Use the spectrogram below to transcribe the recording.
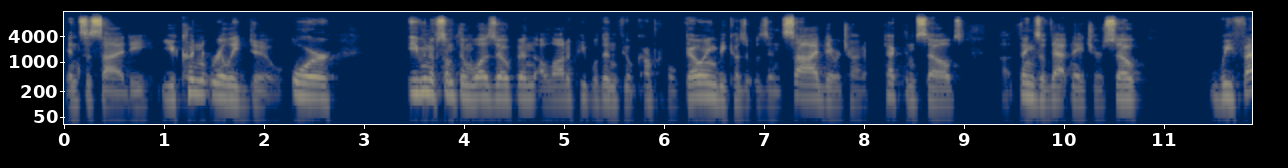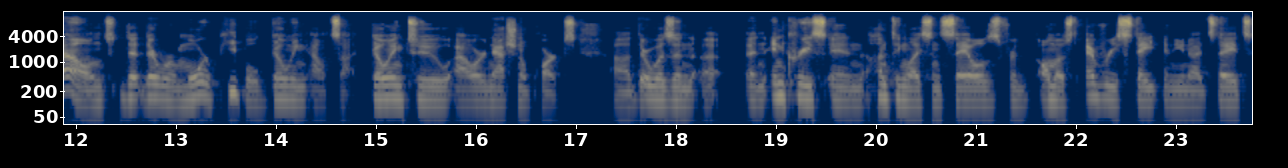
in society, you couldn't really do, or even if something was open, a lot of people didn't feel comfortable going because it was inside. They were trying to protect themselves, uh, things of that nature. So we found that there were more people going outside, going to our national parks. Uh, there was an uh, an increase in hunting license sales for almost every state in the United States.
